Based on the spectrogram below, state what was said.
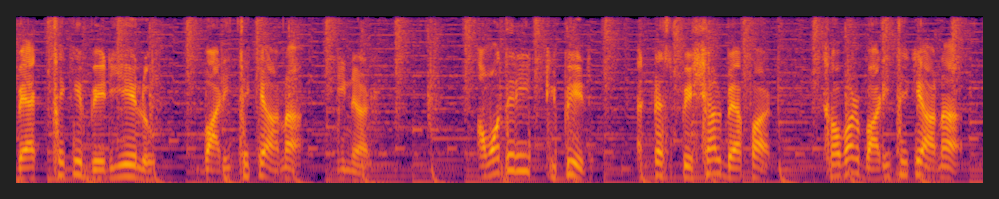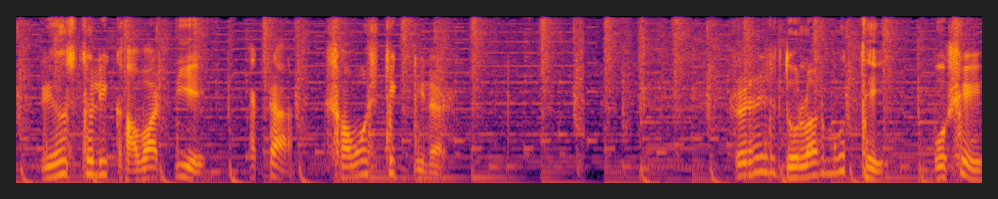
ব্যাগ থেকে বেরিয়ে এলো বাড়ি থেকে আনা ডিনার। আমাদের এই ট্রিপের একটা স্পেশাল ব্যাপার, সবার বাড়ি থেকে আনা গৃহস্থলী খাবার দিয়ে একটা সমষ্টিক ডিনার। ট্রেনের দোলার মধ্যে বসে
